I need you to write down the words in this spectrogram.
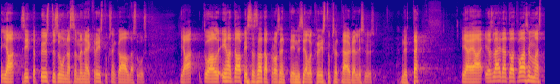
Ja sitten pystysuunnassa menee Kristuksen kaltaisuus. Ja tuolla ihan tapissa 100 prosenttia, niin siellä on Kristuksen täydellisyys nyt. Ja, ja jos lähdetään tuolta vasemmasta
